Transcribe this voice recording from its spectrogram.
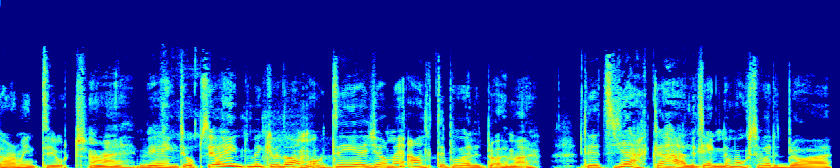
det har de inte gjort. Nej, vi har hängt ihop. Så jag har hängt mycket med dem och det gör mig alltid på väldigt bra humör. Det är ett jäkla härligt gäng. De är också väldigt bra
